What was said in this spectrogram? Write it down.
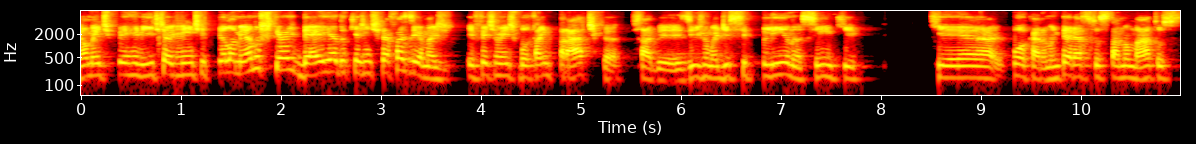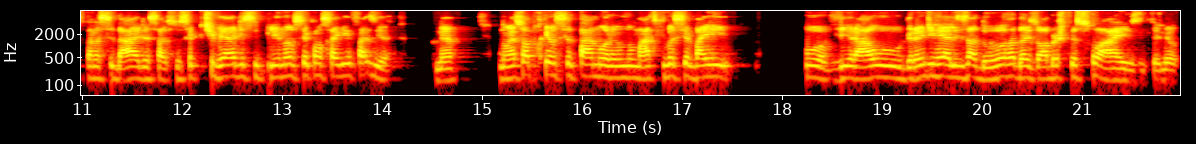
realmente permite a gente, pelo menos, ter a ideia do que a gente quer fazer, mas efetivamente botar em prática, sabe? Exige uma disciplina, assim, que, que é, pô, cara, não interessa se você está no mato se você está na cidade, sabe? Se você tiver a disciplina, você consegue fazer, né? Não é só porque você está morando no mato que você vai, pô, virar o grande realizador das obras pessoais, entendeu?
